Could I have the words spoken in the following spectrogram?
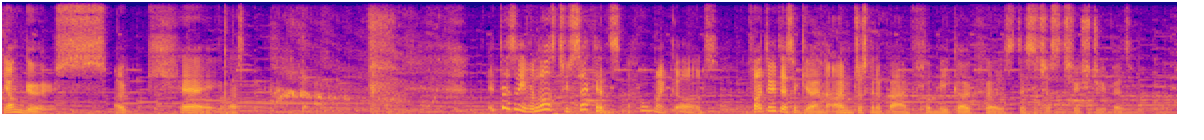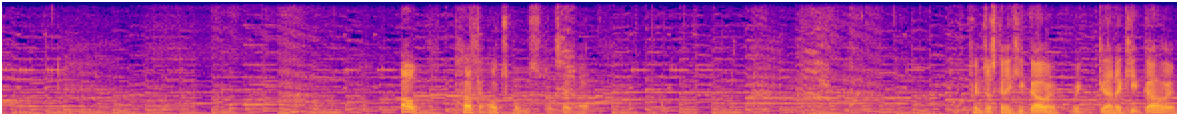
Yungoos. Okay, let's. It doesn't even last two seconds. Oh my god. If I do this again, I'm just going to ban Flamigo because this is just too stupid. Oh, perfect Ultra Balls. We'll take that. We're just to keep going. We're to keep going.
